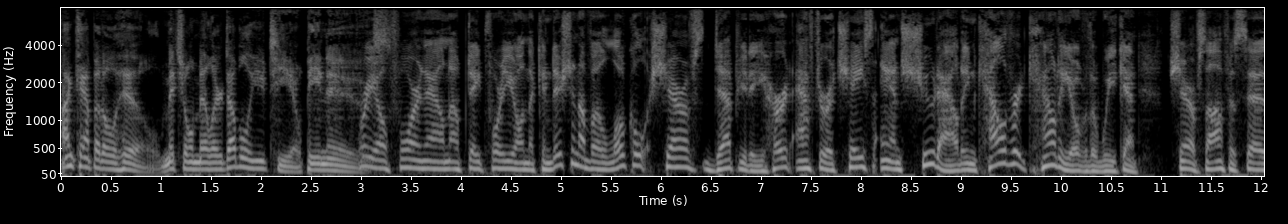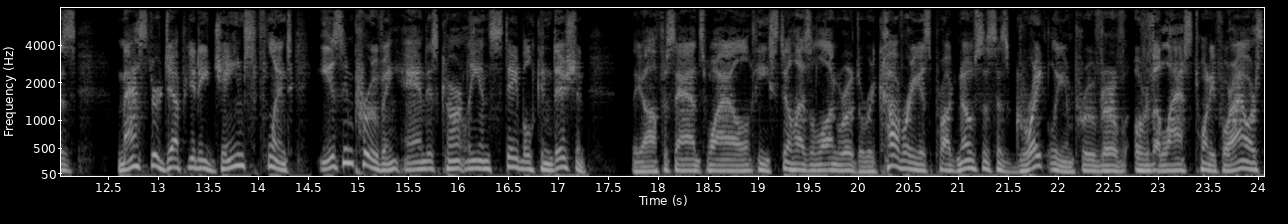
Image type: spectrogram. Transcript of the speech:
On Capitol Hill, Mitchell Miller, WTOP News. 304 now an update for you on the condition of a local sheriff's deputy hurt after a chase and shootout in Calvert County over the weekend. Sheriff's office says Master Deputy James Flint is improving and is currently in stable condition. The office adds while he still has a long road to recovery, his prognosis has greatly improved over the last 24 hours.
